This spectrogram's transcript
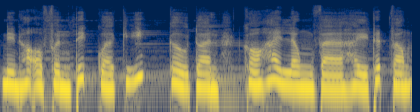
nên họ phân tích quá kỹ, cầu toàn, khó hài lòng và hay thất vọng.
